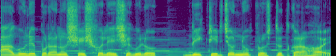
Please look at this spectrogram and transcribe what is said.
আগুনে পোড়ানো শেষ হলে সেগুলো বিক্রির জন্য প্রস্তুত করা হয়।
